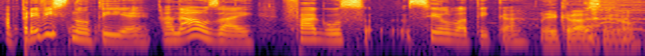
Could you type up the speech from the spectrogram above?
a prevysnutý je. A naozaj, Fagus silvatica. Je krásny, no.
